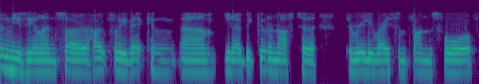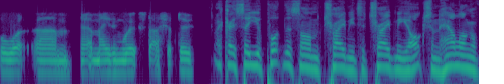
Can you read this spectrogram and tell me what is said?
in New Zealand. So hopefully that can um, you know be good enough to to really raise some funds for for what um, amazing work Starship do. Okay, so you put this on Trade Me to Trade Me auction. How long have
